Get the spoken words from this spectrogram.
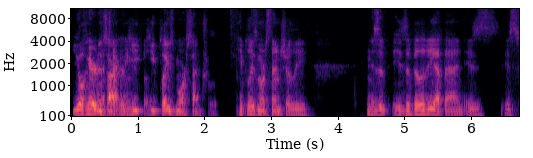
You'll hear it in soccer. He, he plays more centrally. He plays more centrally. And his his ability at that is is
